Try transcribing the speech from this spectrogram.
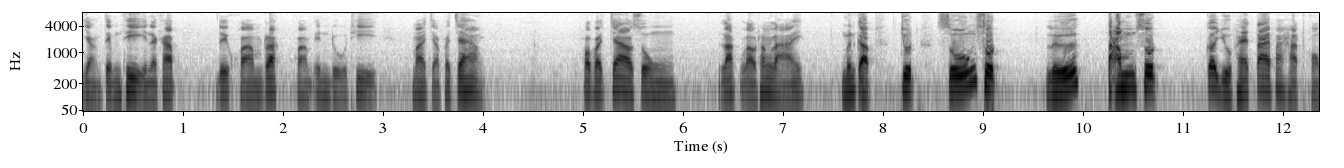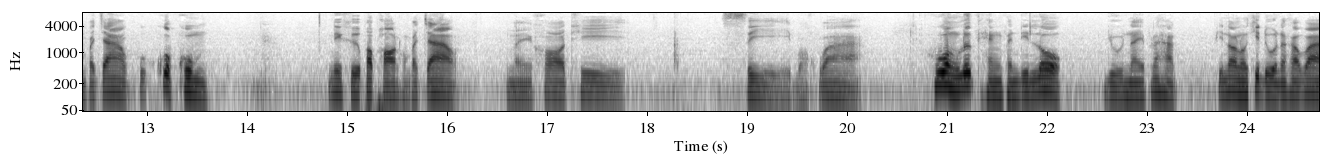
อย่างเต็มที่นะครับ ด้วยความรักความเอ็นดูที่มาจากพระเจ้าเพราะพระเจ้าทรงรักเราทั้งหลาย เหมือนกับจุดสูงสุดหรือต่ำสุด ก็อยู่ภายใต้พระหัตถ์ของพระเจ้าผู้ควบคุม นี่คือพระพรของพระเจ้า ในข้อที่ 4 บอกว่า ห่วงลึกแห่งแผ่นดินโลกอยู่ในพระหัตถ์พี่น้องลองคิดดูนะครับว่า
